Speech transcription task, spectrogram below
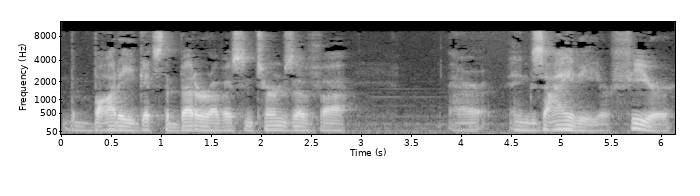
the body gets the better of us in terms of uh, our anxiety or fear.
